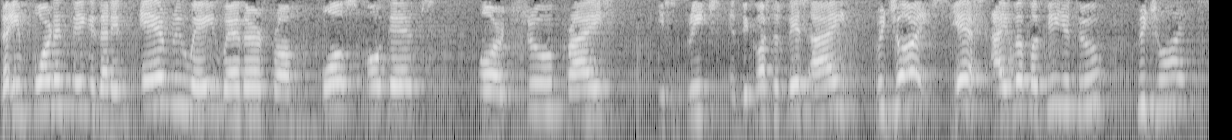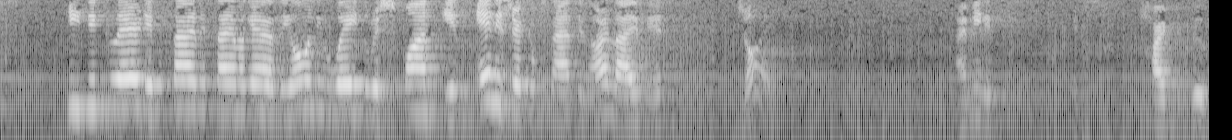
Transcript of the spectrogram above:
The important thing is that in every way, whether from false motives or true Christ is preached, and because of this I rejoice. Yes, I will continue to rejoice. He declared it time and time again. The only way to respond in any circumstance in our life is joy. I mean, it's it's hard to do,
